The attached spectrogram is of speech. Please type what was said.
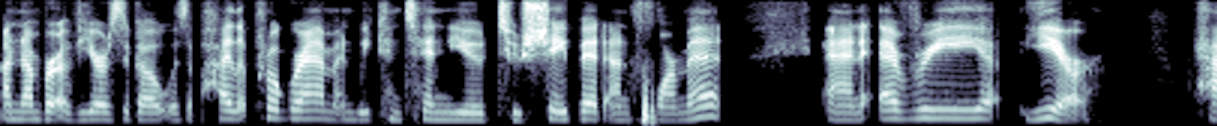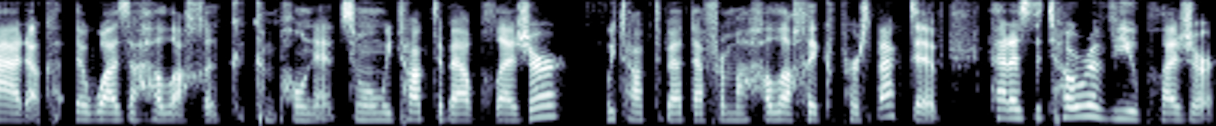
a number of years ago. It was a pilot program, and we continue to shape it and form it. And every year had a, there was a halachic component. So when we talked about pleasure, we talked about that from a halachic perspective. How does the Torah view pleasure?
